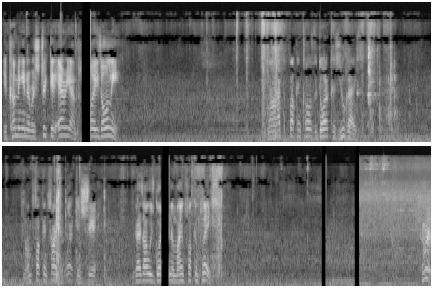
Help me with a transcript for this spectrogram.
You're coming in a restricted area, employees only. Now I have to fucking close the door because you guys. I'm fucking trying to work and shit. You guys always going into my fucking place. Come on.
